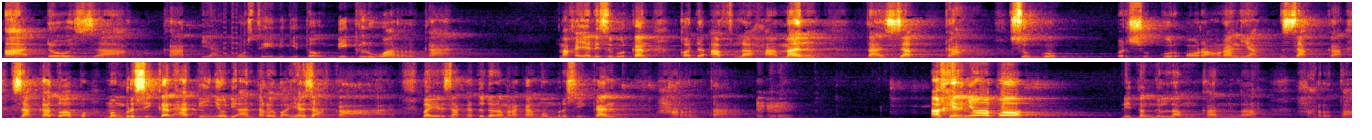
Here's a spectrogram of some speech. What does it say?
ada zakat yang mesti di kita dikeluarkan. Makanya disebutkan qad aflahaman tazakka. Sungguh bersyukur orang-orang yang zakat. Zakat itu apa? Membersihkan hatinya di antara bayar zakat bayar zakat itu dalam rangka membersihkan harta. Akhirnya apa? Ditenggelamkanlah harta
